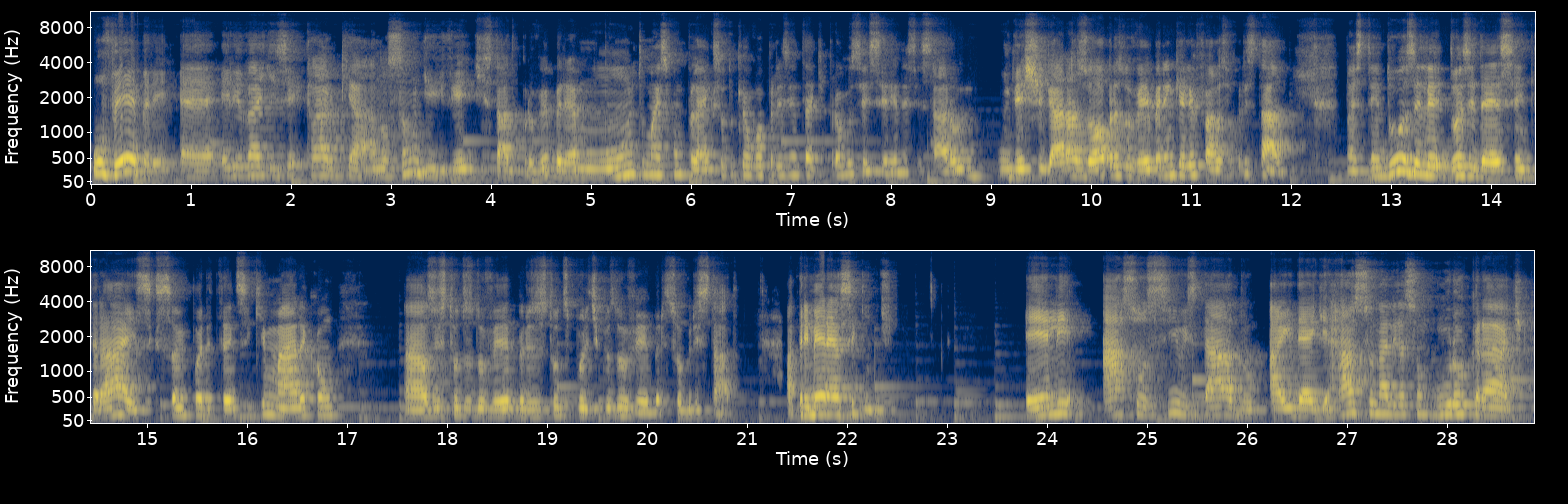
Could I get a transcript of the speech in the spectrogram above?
O Weber, é, ele vai dizer, claro que a, a noção de, de Estado para o Weber é muito mais complexa do que eu vou apresentar aqui para vocês. Seria necessário investigar as obras do Weber em que ele fala sobre Estado. Mas tem duas, duas ideias centrais que são importantes e que marcam ah, os estudos do Weber, os estudos políticos do Weber sobre Estado. A primeira é a seguinte: ele associa o Estado à ideia de racionalização burocrática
